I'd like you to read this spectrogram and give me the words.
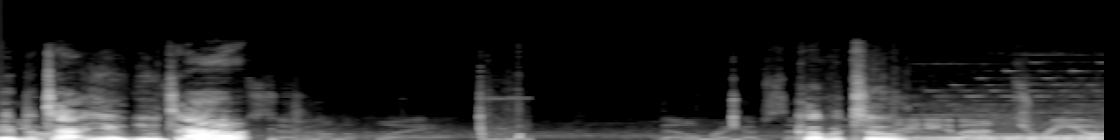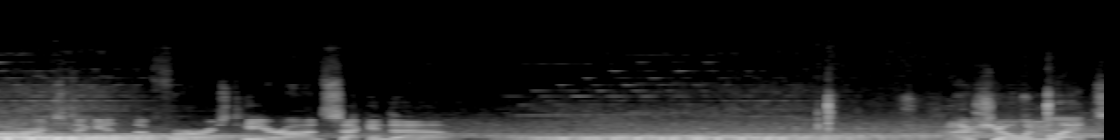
People yard tired. You you tired? Cover two. They need about three yards to get the first here on second down. They're showing blitz.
